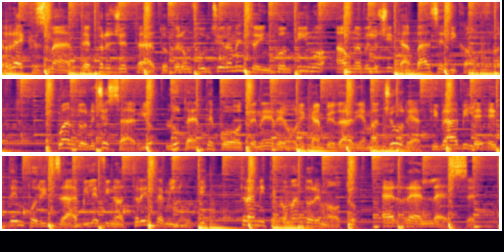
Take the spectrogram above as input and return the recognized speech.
Rec Smart è progettato per un funzionamento in continuo a una velocità base di comfort. Quando necessario, l'utente può ottenere un ricambio d'aria maggiore, attivabile e temporizzabile fino a 30 minuti tramite comando remoto RLS.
